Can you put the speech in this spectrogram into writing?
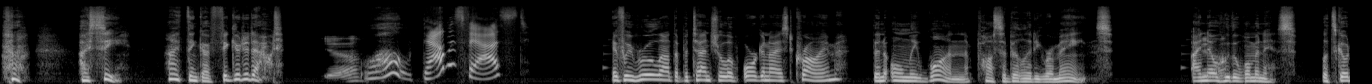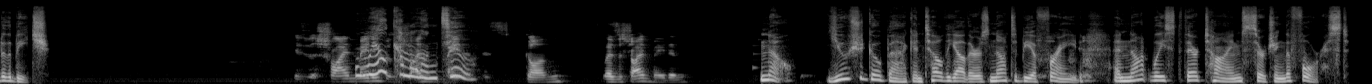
Huh, I see. I think I've figured it out. Yeah. Whoa, that was fast. If we rule out the potential of organized crime, then only one possibility remains. I know Yeah. who the woman is. Let's go to the beach. Is the Shrine Maiden? We'll come Shrine along Maiden too. Is gone. Where's the Shrine Maiden? No, you should go back and tell the others not to be afraid and not waste their time searching the forest.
